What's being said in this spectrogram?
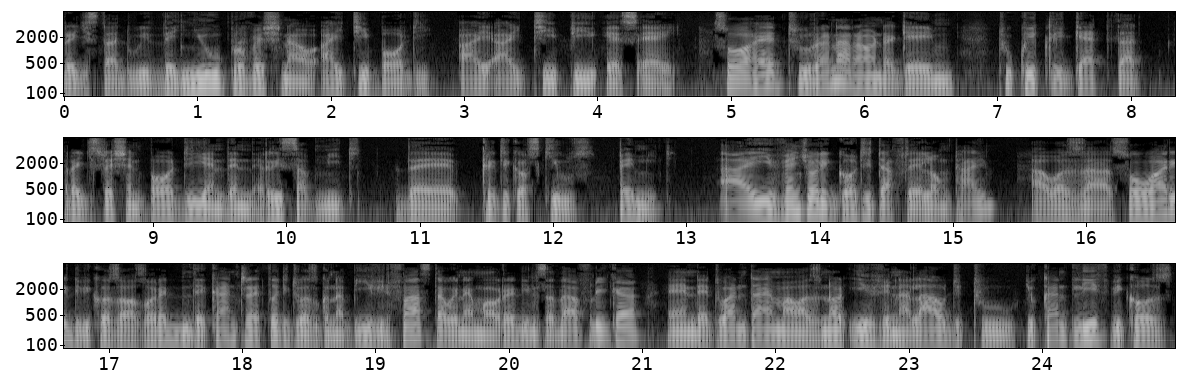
registered with the new professional IT body, IITPSA. So I had to run around again to quickly get that registration body and then resubmit the critical skills permit. I eventually got it after a long time. I was uh, so worried because I was already in the country. I thought it was going to be even faster when I'm already in South Africa. And at one time, I was not even allowed to, you can't leave because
